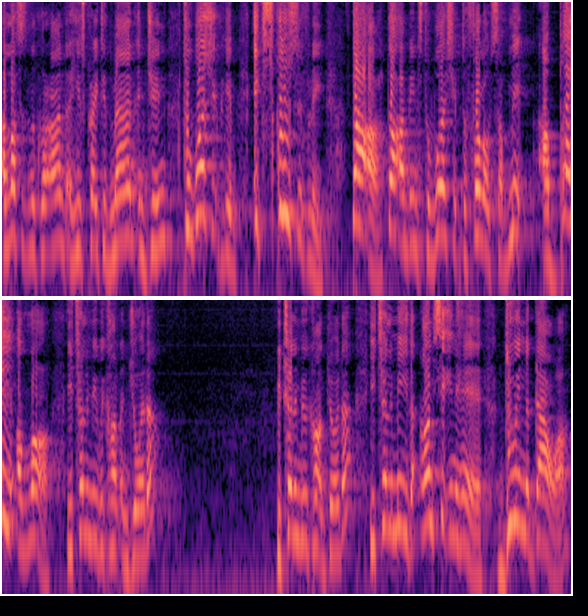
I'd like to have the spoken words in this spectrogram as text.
Allah says in the Quran that He's created man and jinn to worship Him exclusively. Ta'a, ta'a means to worship, to follow, submit, obey Allah. You're telling me we can't enjoy that? You're telling me we can't enjoy that? You're telling me that I'm sitting here doing the dawah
